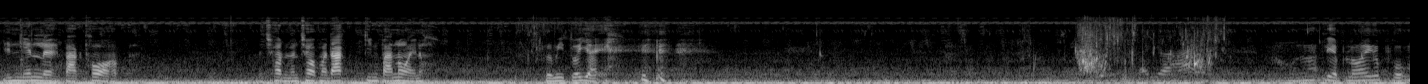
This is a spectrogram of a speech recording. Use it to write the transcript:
เน้นๆเลยปากท่อครับช่อนมันชอบมาดักกินปลาหน่อยเนาะเผื่อมีตัวใหญ่ อย่าหา เรียบร้อยครับผม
